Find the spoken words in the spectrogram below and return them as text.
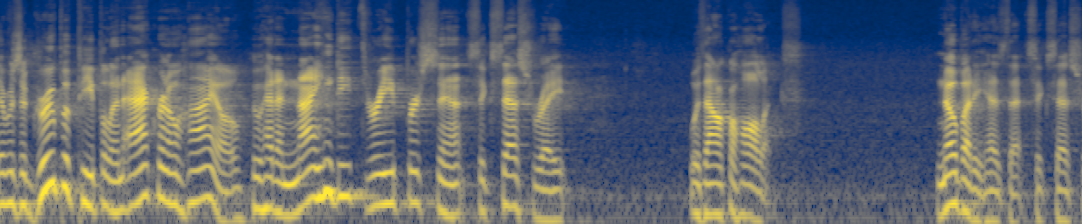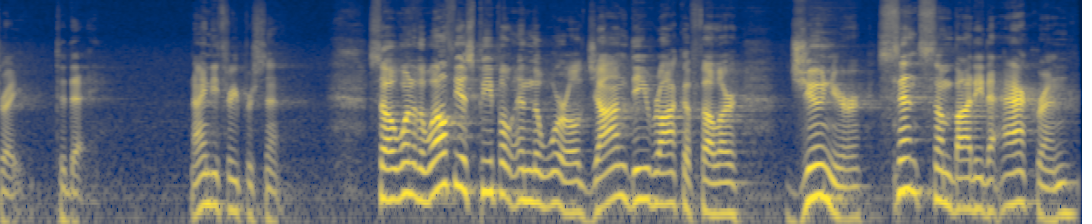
there was a group of people in Akron, Ohio, who had a 93% success rate with alcoholics. Nobody has that success rate today. 93%. So, one of the wealthiest people in the world, John D. Rockefeller Jr., sent somebody to Akron,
